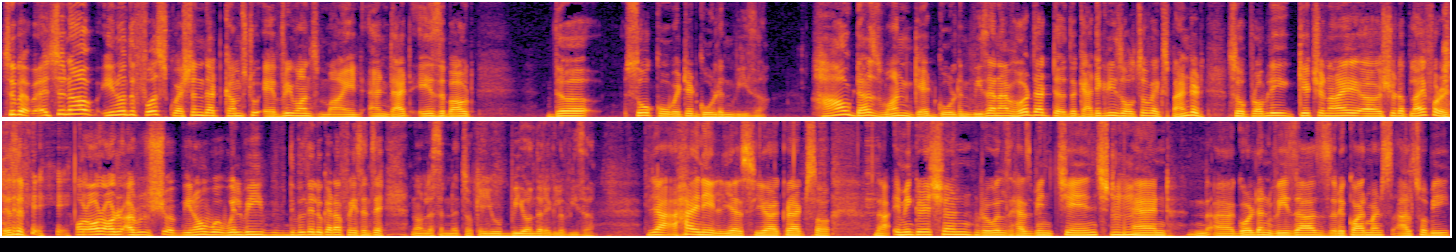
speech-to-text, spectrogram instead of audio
Super. So now, you know, the first question that comes to everyone's mind, and that is about the so coveted golden visa. How does one get golden visa? And I've heard that uh, the category is also expanded. So probably Kitch and I uh, should apply for it, is it? or, or, or, or, you know, will we? Will they look at our face and say, "No, listen, it's okay. You be on the regular visa." Yeah, hi Neil. Yes, you are correct. So the immigration rules has been changed mm-hmm. and uh, golden visas requirements also be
